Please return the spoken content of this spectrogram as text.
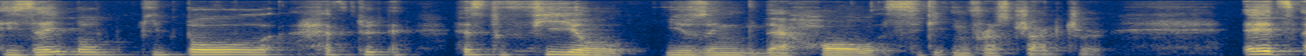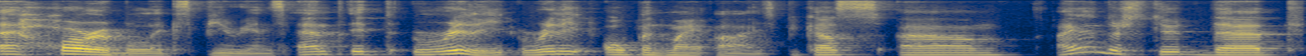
disabled people have to has to feel using the whole city infrastructure. It's a horrible experience and it really really opened my eyes because um, i understood that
